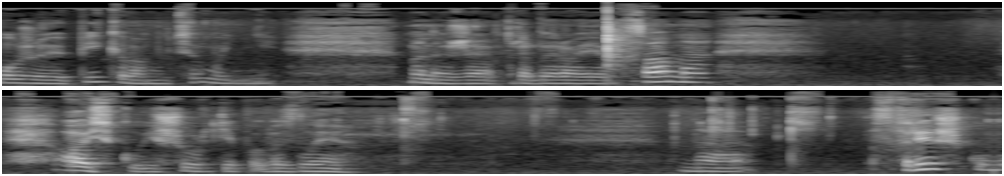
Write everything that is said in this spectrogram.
Божої опіки вам у цьому дні. Мене вже прибирає Оксана. Аську і Шурті повезли на стрижку,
